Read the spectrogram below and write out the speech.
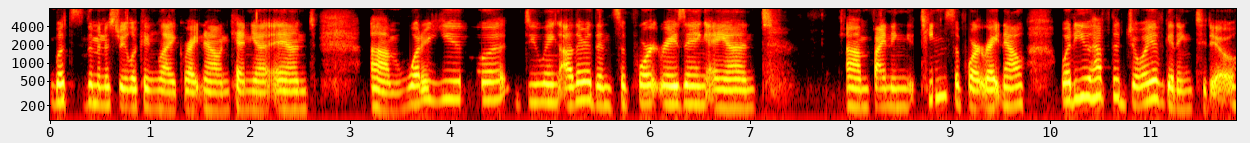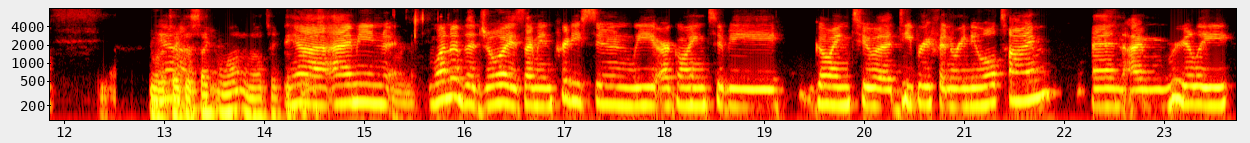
What's the ministry looking like right now in Kenya? And um, what are you doing other than support raising and um, finding team support right now? What do you have the joy of getting to do? You want yeah. to take the second one and I'll take the Yeah, first? I mean, one of the joys, I mean, pretty soon we are going to be going to a debrief and renewal time. And I'm really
